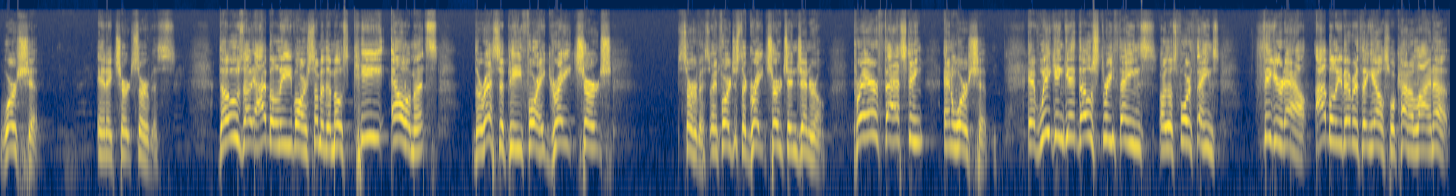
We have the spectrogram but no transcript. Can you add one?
worship in a church service. Those, I believe, are some of the most key elements, the recipe for a great church service and for just a great church in general prayer, fasting, and worship. If we can get those three things or those four things figured out, I believe everything else will kind of line up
